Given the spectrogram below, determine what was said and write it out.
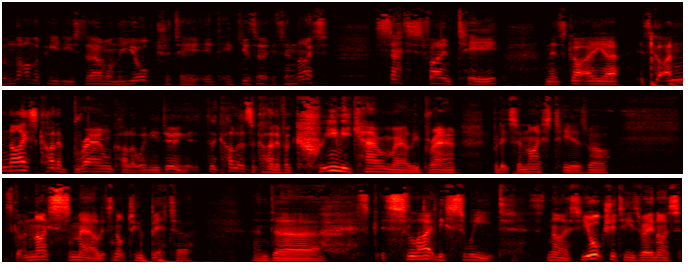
So I'm not on the PDs today. I'm on the Yorkshire tea. It, it gives a it's a nice, satisfying tea, and it's got a uh, it's got a nice kind of brown colour when you're doing it. The colours are kind of a creamy caramelly brown, but it's a nice tea as well. It's got a nice smell. It's not too bitter, and uh, it's, it's slightly sweet. It's nice. Yorkshire tea is very nice.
